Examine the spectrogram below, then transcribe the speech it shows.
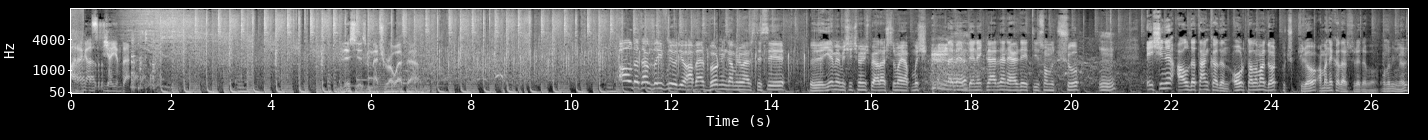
Aragaz yayında. This is Metro FM. Aldatan zayıflıyor diyor haber. Birmingham Üniversitesi e, yememiş içmemiş bir araştırma yapmış. Efendim deneklerden elde ettiği sonuç şu. Eşini aldatan kadın ortalama 4,5 kilo ama ne kadar sürede bu onu bilmiyoruz.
